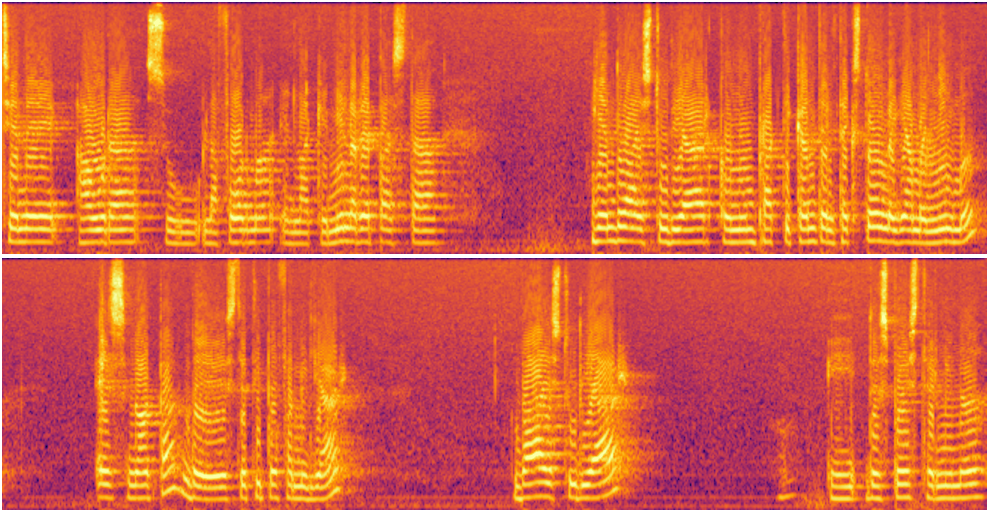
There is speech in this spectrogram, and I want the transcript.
tiene ahora su, la forma en la que Milarepa está yendo a estudiar con un practicante, el texto le llama Nigma, es Ngakpa de este tipo familiar, va a estudiar y después termina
